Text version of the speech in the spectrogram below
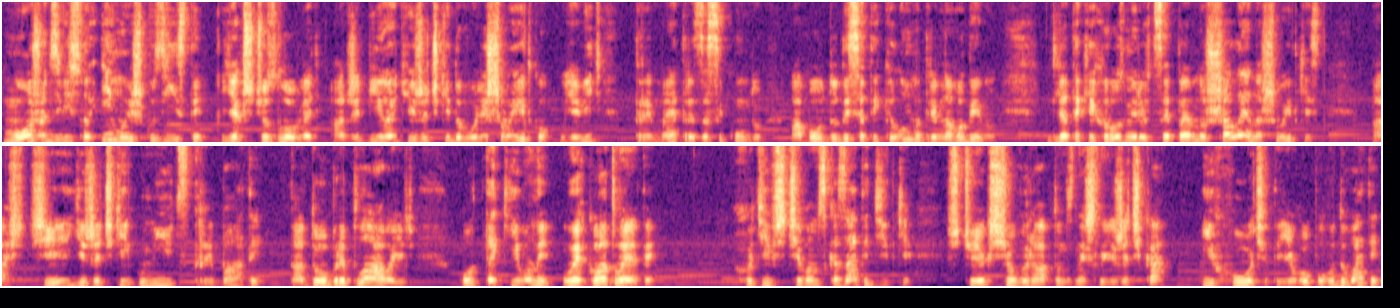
Можуть, звісно, і мишку з'їсти, якщо зловлять, адже бігають їжачки доволі швидко, уявіть, 3 метри за секунду або до 10 км на годину. Для таких розмірів це, певно, шалена швидкість. А ще їжачки уміють стрибати та добре плавають. От такі вони легкоатлети. Хотів ще вам сказати, дітки, що якщо ви раптом знайшли їжачка і хочете його погодувати,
